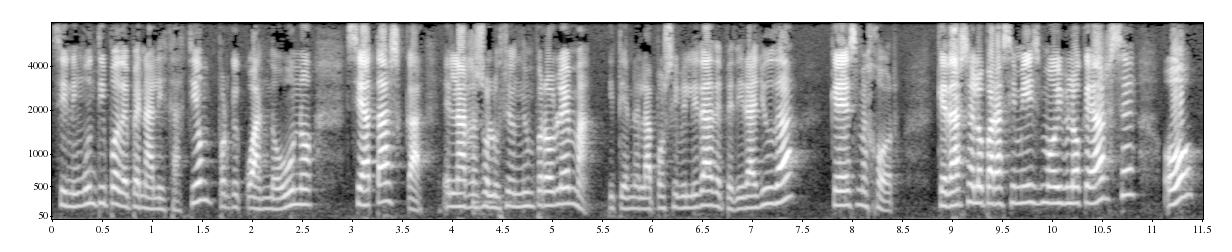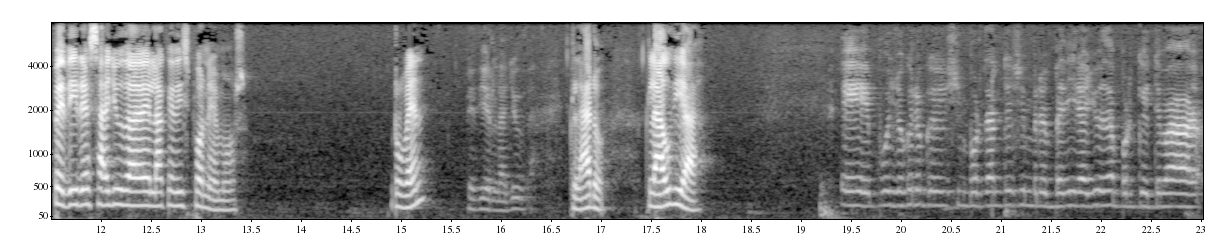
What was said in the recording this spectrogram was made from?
sin ningún tipo de penalización, porque cuando uno se atasca en la resolución de un problema y tiene la posibilidad de pedir ayuda, ¿qué es mejor? ¿Quedárselo para sí mismo y bloquearse o pedir esa ayuda de la que disponemos? Rubén. Pedir la ayuda. Claro. Claudia. Eh, pues yo creo que es importante siempre pedir ayuda porque te va,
